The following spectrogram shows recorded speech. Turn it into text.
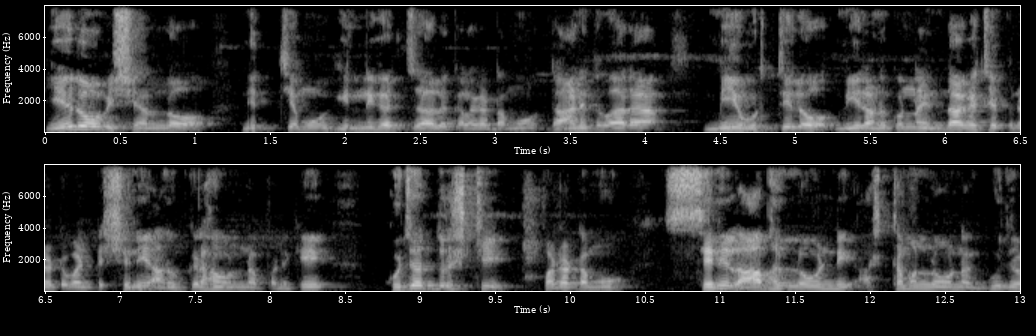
ఏదో విషయంలో నిత్యము గిల్లి గజ్జాలు కలగటము దాని ద్వారా మీ వృత్తిలో మీరు అనుకున్న ఇందాక చెప్పినటువంటి శని అనుగ్రహం ఉన్నప్పటికీ కుజ దృష్టి పడటము శని లాభంలో ఉండి అష్టమంలో ఉన్న కుజు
